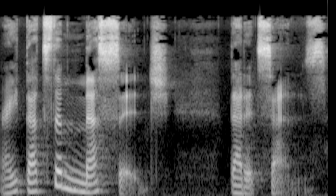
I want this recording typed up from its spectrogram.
right? That's the message that it sends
